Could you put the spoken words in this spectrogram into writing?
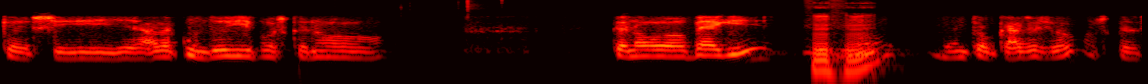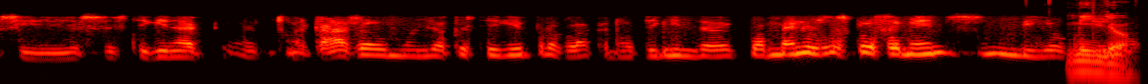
que si ha de conduir, doncs que no, que no begui, uh -huh. no? en tot cas això, doncs que si estiguin a, a casa o en un lloc que estigui, però clar, que no tinguin de, quan menys desplaçaments, millor. Millor.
